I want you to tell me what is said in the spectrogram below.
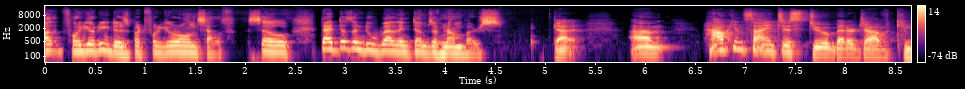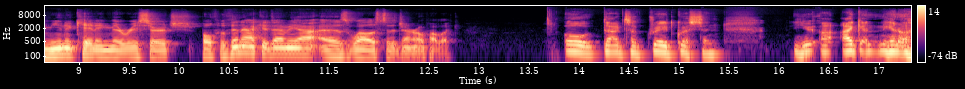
uh, for your readers but for your own self. So that doesn't do well in terms of numbers. Got it. Um, how can scientists do a better job of communicating their research both within academia as well as to the general public? Oh, that's a great question. You, uh, I can, you know,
